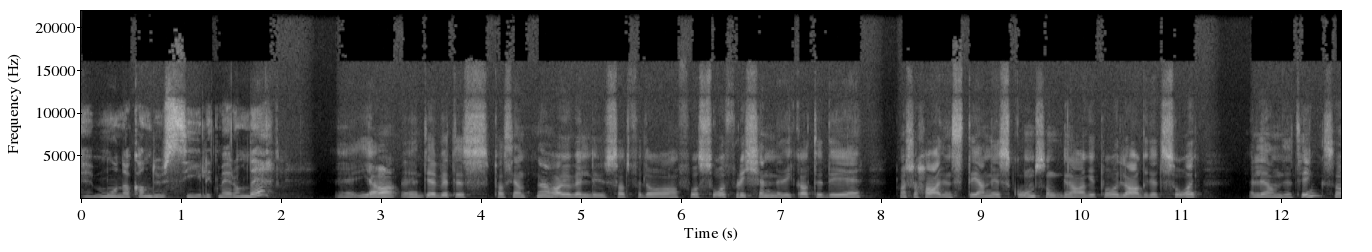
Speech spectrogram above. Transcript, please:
Eh, Mona, kan du si litt mer om det? Eh, Ja, eh, diabetespasientene har jo veldig utsatt for å få sår, for de kjenner ikke at de kanskje har en sten i skoen som gnager på og lager et sår, eller andre ting. Så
